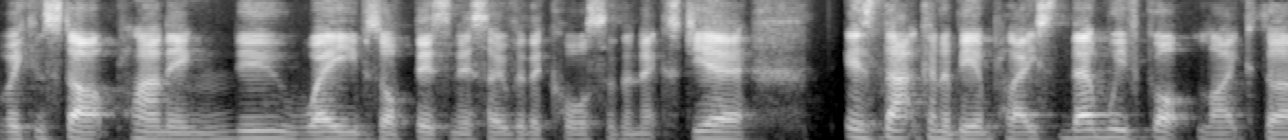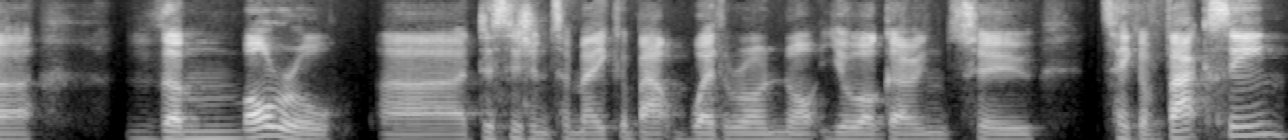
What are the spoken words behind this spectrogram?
we can start planning new waves of business over the course of the next year. Is that going to be in place? Then we've got like the the moral uh, decision to make about whether or not you are going to take a vaccine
